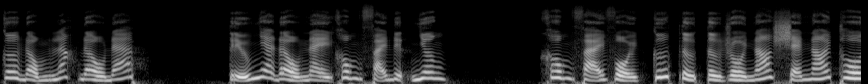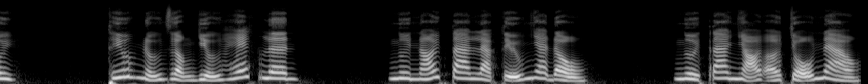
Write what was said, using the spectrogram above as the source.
Cơ động lắc đầu đáp. Tiểu nha đầu này không phải địch nhân. Không phải vội, cứ từ từ rồi nó sẽ nói thôi. Thiếu nữ giận dữ hét lên. Ngươi nói ta là tiểu nha đầu. Người ta nhỏ ở chỗ nào?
